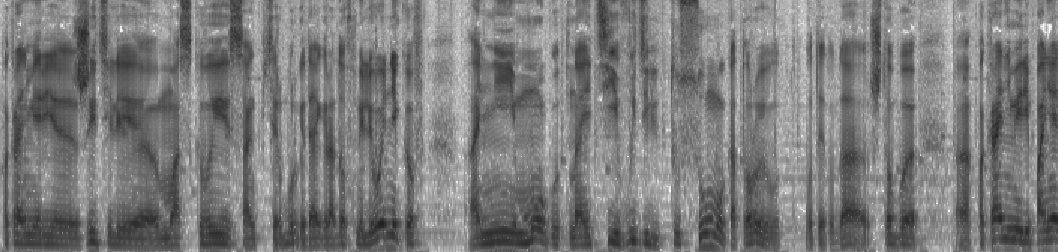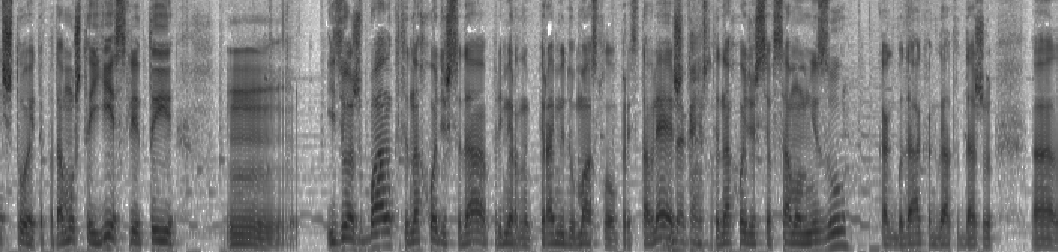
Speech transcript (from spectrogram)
по крайней мере, жители Москвы, Санкт-Петербурга, да, и городов-миллионников, они могут найти, выделить ту сумму, которую вот, вот эту, да, чтобы, э, по крайней мере, понять, что это. Потому что если ты идешь в банк, ты находишься, да, примерно пирамиду масла представляешь? Да, конечно. Ты находишься в самом низу, как бы, да, когда ты даже, э,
